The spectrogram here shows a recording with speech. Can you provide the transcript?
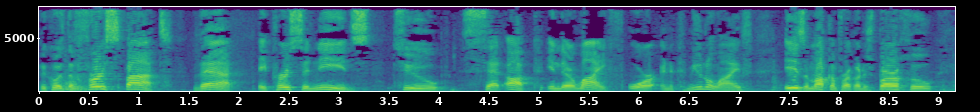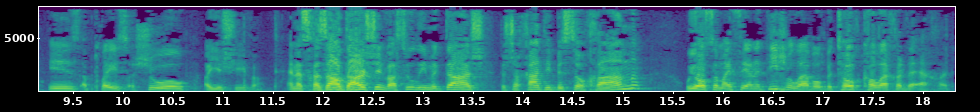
Because the first spot that a person needs to set up in their life or in a communal life is a makam for HaKadosh Baruch Hu, is a place, a shul, a yeshiva. And as Chazal Darshin, Vasuli Mikdash, V'shachanti B'socham, we also might say on a deeper level, B'toch Kol Echad.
